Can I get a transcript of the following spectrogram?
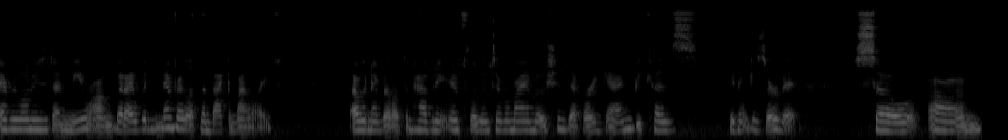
everyone who's done me wrong, but I would never let them back in my life. I would never let them have any influence over my emotions ever again because they don't deserve it. So, um,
